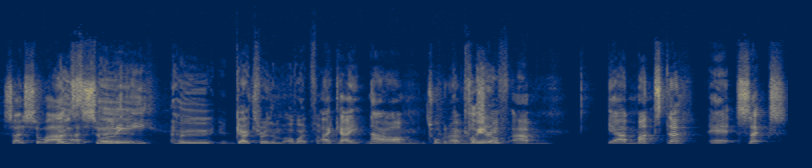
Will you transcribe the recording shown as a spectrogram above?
So Suwali, uh, uh, who go through them? I won't fucking. Okay, no, I'm talking over Cleary? myself. Um, yeah, Munster at six,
